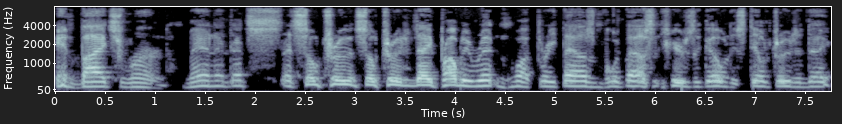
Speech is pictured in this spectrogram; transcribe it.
invites ruin. Man, that's that's so true and so true today. Probably written what 3,000, 4,000 years ago, and it's still true today.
